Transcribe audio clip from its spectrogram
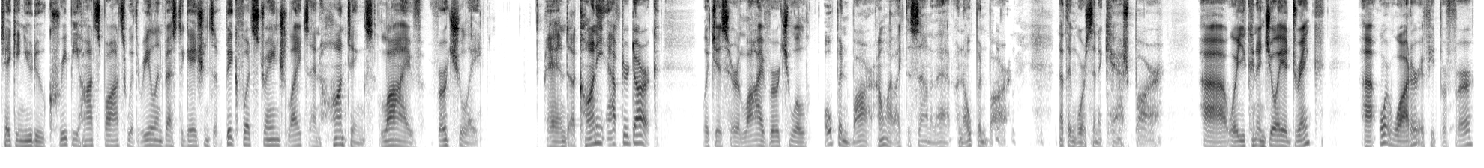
taking you to creepy hotspots with real investigations of Bigfoot, strange lights, and hauntings live virtually. And uh, Connie After Dark, which is her live virtual open bar. Oh, I like the sound of that. An open bar. Nothing worse than a cash bar, uh, where you can enjoy a drink uh, or water if you'd prefer,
